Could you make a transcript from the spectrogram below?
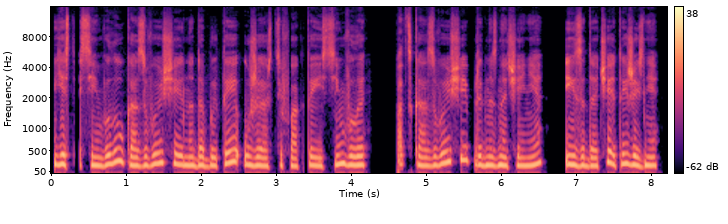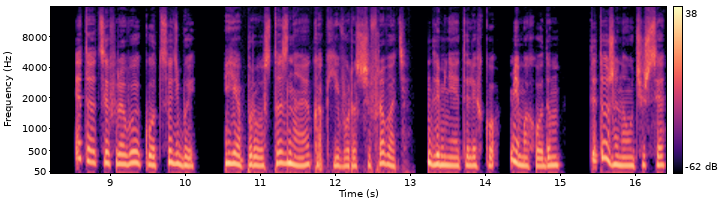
Есть символы, указывающие на добытые уже артефакты и символы, подсказывающие предназначение и задачи этой жизни. Это цифровой код судьбы. Я просто знаю, как его расшифровать. Для меня это легко, мимоходом. Ты тоже научишься.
